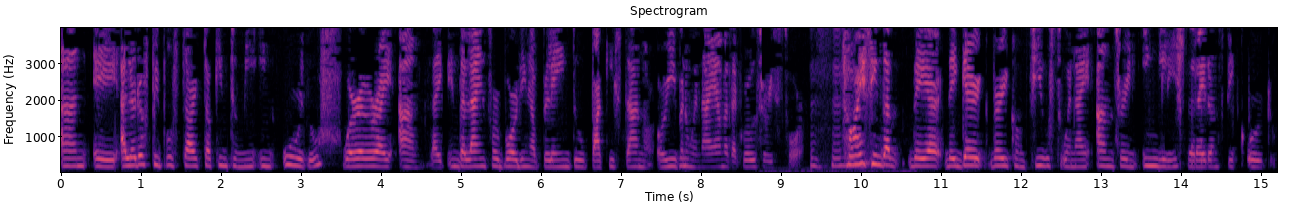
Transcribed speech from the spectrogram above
And a, a lot of people start talking to me in Urdu wherever I am, like in the line for boarding a plane to Pakistan or, or even when I am at a grocery store. Mm-hmm. So I think that they are, they get very confused when I answer in English that I don't speak Urdu.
